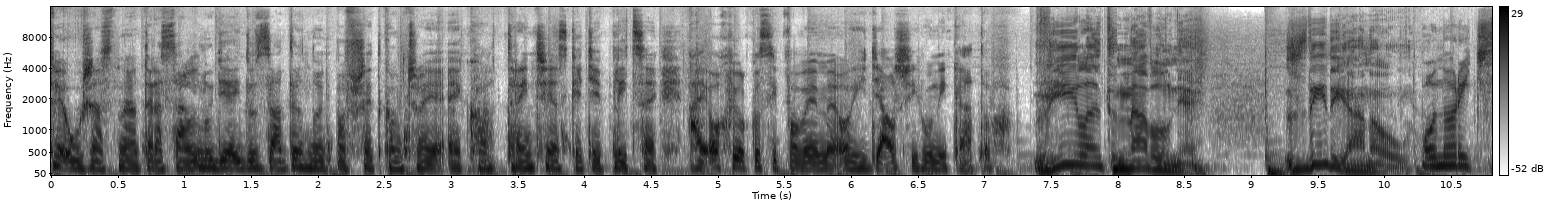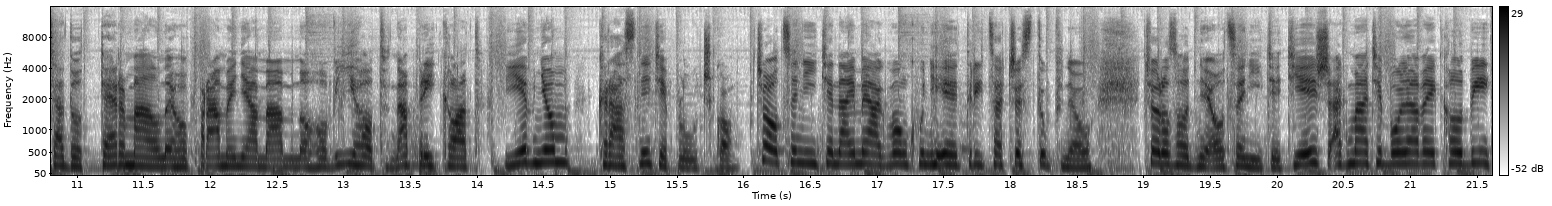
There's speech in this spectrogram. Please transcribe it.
To je úžasné a teraz sa ľudia idú zadrhnúť po všetkom, čo je eko. Trenčianske teplice, aj o chvíľku si povieme o ich ďalších unikátoch. Výlet na vlne s Didianou. Ponoriť sa do termálneho prameňa má mnoho výhod. Napríklad je v ňom krásne teplúčko. Čo oceníte najmä, ak vonku nie je 36 stupňov. Čo rozhodne oceníte tiež, ak máte boľavé klby,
